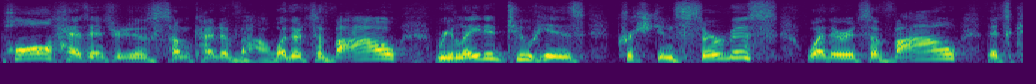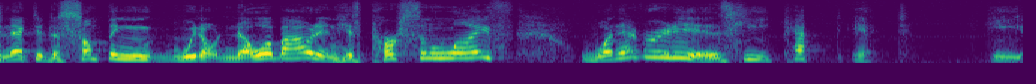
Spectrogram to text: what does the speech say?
Paul has entered into some kind of vow, whether it's a vow related to his Christian service, whether it's a vow that's connected to something we don't know about in his personal life, whatever it is, he kept it. He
